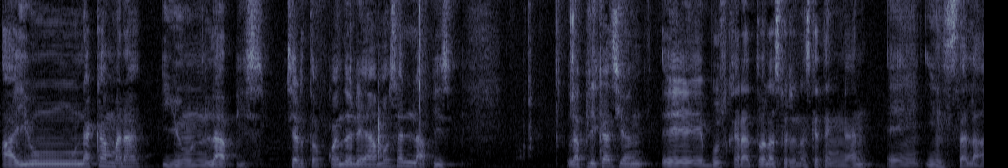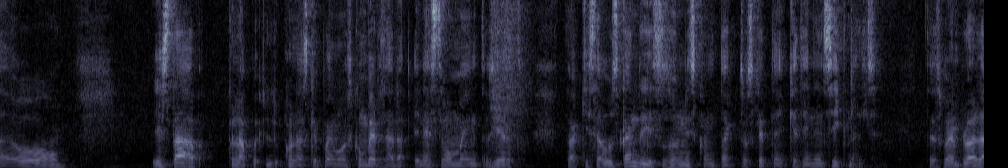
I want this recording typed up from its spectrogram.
hay una cámara y un lápiz, ¿cierto? Cuando le damos al lápiz, la aplicación eh, buscará a todas las personas que tengan eh, instalado esta app con, las que podemos conversar en este momento, ¿cierto? aquí está buscando y estos son mis contactos que, tienen Signals. Entonces, por ejemplo, le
